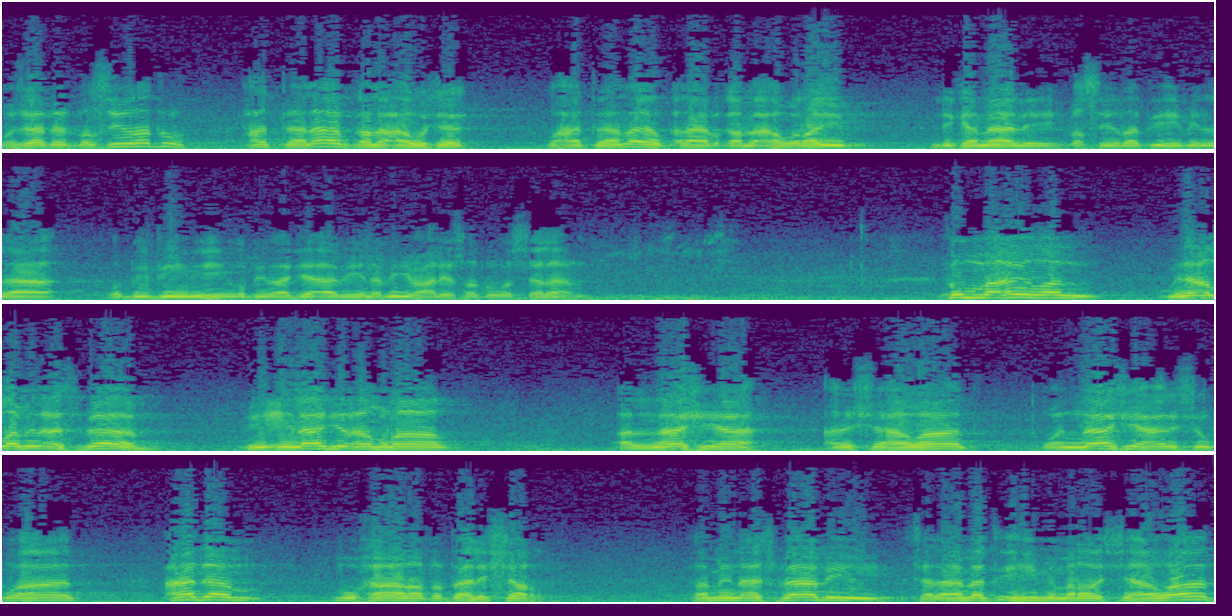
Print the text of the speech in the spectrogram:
وزادت بصيرته حتى لا يبقى معه شك. وحتى لا يبقى معه ريب لكمال بصيرته بالله وبدينه وبما جاء به نبيه عليه الصلاة والسلام. ثم أيضا من أعظم الأسباب في علاج الأمراض الناشئة عن الشهوات والناشئة عن الشبهات عدم مخالطة أهل الشر. فمن أسباب سلامته من مرض الشهوات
